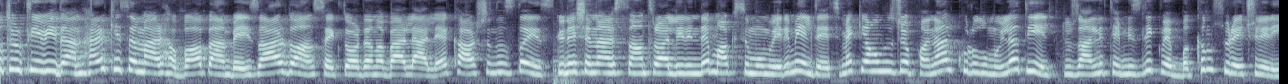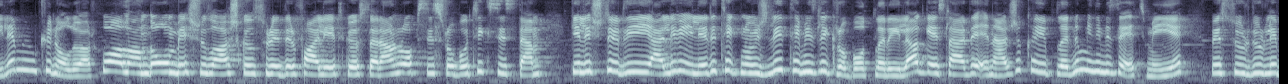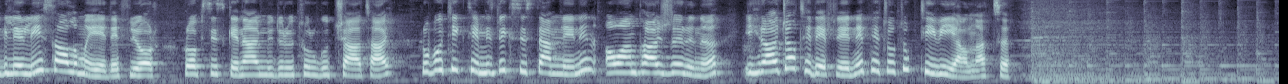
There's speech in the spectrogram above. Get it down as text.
Petrotürk TV'den herkese merhaba. Ben Beyza Erdoğan. Sektörden haberlerle karşınızdayız. Güneş enerji santrallerinde maksimum verim elde etmek yalnızca panel kurulumuyla değil, düzenli temizlik ve bakım süreçleriyle mümkün oluyor. Bu alanda 15 yılı aşkın süredir faaliyet gösteren Ropsys Robotik Sistem, geliştirdiği yerli ve ileri teknolojili temizlik robotlarıyla GES'lerde enerji kayıplarını minimize etmeyi ve sürdürülebilirliği sağlamayı hedefliyor. Ropsis Genel Müdürü Turgut Çağatay, robotik temizlik sistemlerinin avantajlarını, ihracat hedeflerini Petrotürk TV'ye anlattı.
